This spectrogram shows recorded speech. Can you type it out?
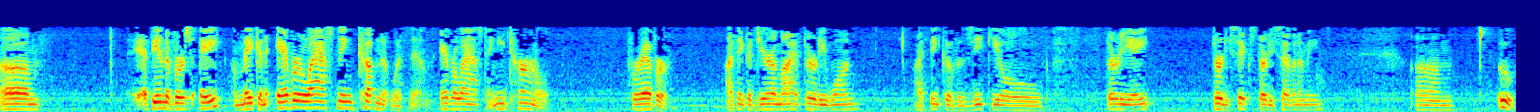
Um, at the end of verse 8, make an everlasting covenant with them. Everlasting, eternal, forever. I think of Jeremiah 31. I think of Ezekiel 38, 36, 37, I mean. Um, ooh,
